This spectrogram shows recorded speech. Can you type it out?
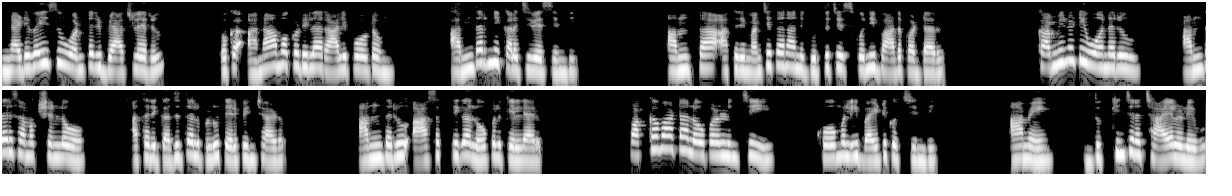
నడివయసు ఒంటరి బ్యాచులరు ఒక అనామకుడిలా రాలిపోవటం అందర్నీ కలిచివేసింది. అంతా అతని మంచితనాన్ని గుర్తు చేసుకుని బాధపడ్డారు. కమ్యూనిటీ ఓనరు అందరి సమక్షంలో అతని గది తలుపులు తెరిపించాడు. అందరూ ఆసక్తిగా లోపలికెళ్ళారు పక్కవాటా లోపల నుంచి కోమలి బయటికొచ్చింది. ఆమె దుఃఖించిన ఛాయలు లేవు.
